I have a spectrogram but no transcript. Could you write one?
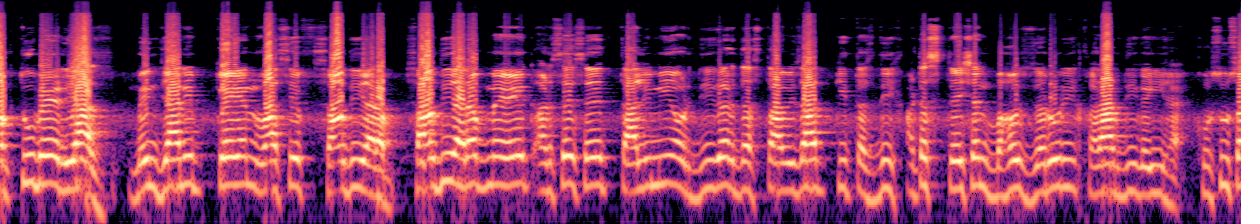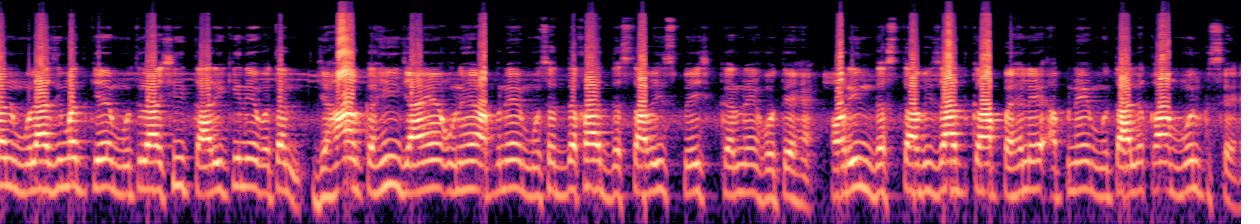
मकतूब रियाज मिन जानब के एन वासिफ सऊदी अरब। सऊदी अरब में एक अरसे से तालीमी और दीगर दस्तावेजात की तस्दीक अटस्टेशन बहुत ज़रूरी करार दी गई है। खसूस मुलाजिमत के मुतलाशी तारकिन वतन, जहाँ कहीं जाएँ उन्हें अपने मुसद्दक़ा दस्तावेज़ पेश करने होते हैं और इन दस्तावेजात का पहले अपने मुतल मुल्क से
